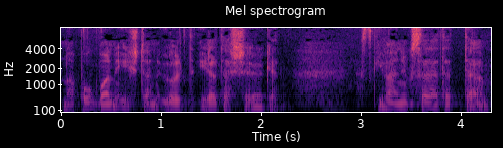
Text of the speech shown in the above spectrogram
napokban Isten ölt, éltesse őket. Ezt kívánjuk szeretettel.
